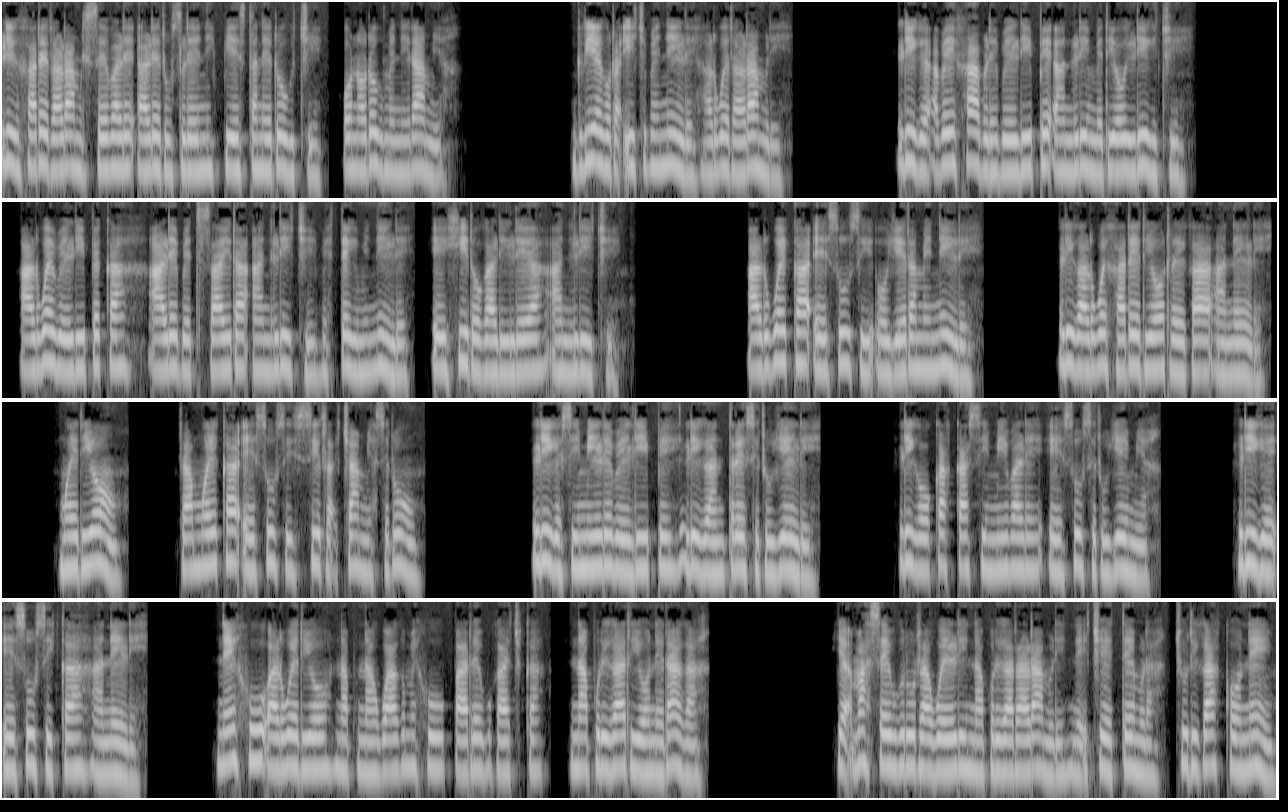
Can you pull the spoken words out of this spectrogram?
Liga jare ralamri sebale ale rusleni piesta nerugchi, onorugme niramia. Griego ra ichmenile alwe ralamri. Liga abe jable belipe anli medio iligchi. Alwe belipe ka ale betsaira anlichi bestegminile, e giro Galilea anlichi. Alweka esusi oyera menile. Liga alwe jare rega anele. Muerió. Ramueca esusi sirra chamia serum. Liga simile Belipe liga entre siruyeli. Liga okaka simibale esu siruyemia. Liga esu sika anele. Nehu alwerio napnawagmehu pare bugachka napurigario neraga. Ya más raweli napurigararamli neche temla churiga kone.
